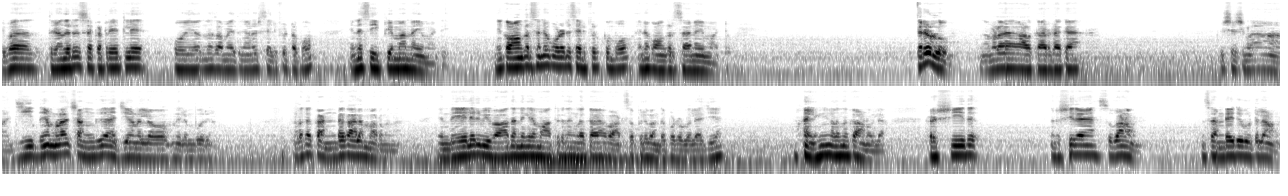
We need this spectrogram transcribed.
ഇപ്പൊ തിരുവനന്തപുരം സെക്രട്ടേറിയറ്റിൽ പോയി വന്ന സമയത്ത് ഞാനൊരു സെൽഫി ഇട്ടപ്പോൾ എന്നെ സി പി എം മാറ്റി. ഇനി കോൺഗ്രസിന്റെ കൂടെ ഒരു സെൽഫി എടുക്കുമ്പോൾ എന്നെ കോൺഗ്രസ്സുകാരനായി മാറ്റും. ഇത്രേ ഉള്ളൂ. നമ്മളെ ആൾക്കാരുടെ ഒക്കെ വിശേഷങ്ങൾ. ആ അജി ഇത് നമ്മളെ ചങ്ക് അജിയാണല്ലോ നിലമ്പൂർ നിങ്ങളൊക്കെ കണ്ട കാലം മറന്നാണ് എന്തെങ്കിലും ഒരു വിവാദം ഉണ്ടെങ്കിൽ മാത്രമേ നിങ്ങളൊക്കെ വാട്സപ്പിൽ ബന്ധപ്പെടുള്ളൂ അല്ലേ അജിയെ? അല്ലെങ്കിൽ നിങ്ങളൊന്നും കാണൂല. റഷീദ് റഷീദേ സുഖാണോ? സൺഡേ വീട്ടിലാണ്.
